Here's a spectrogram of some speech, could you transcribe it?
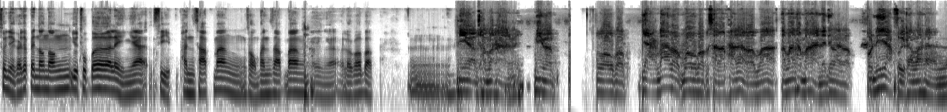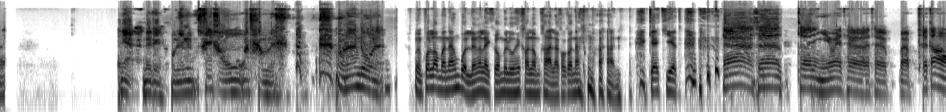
ส่วนใหญ่ก็จะเป็นน้องๆยูทูบเบอร์อะไรอย่างเงี้ยสี่พันซับบ้างสองพันซับบ้างอะไรอย่างเงี้ย แล้วก็แบบอมีแบบทำอาหารไหมมีแบบโวแบบอยากได้แบบโวแบบสารพัดอะแบบว่าสามารถทำอาหารได้ด้วยแบบ คนที่อยากฝึกทำอาหารนะ เนี่ยดูดิผมยังให้เขามาทำเลย ผมนั่งดูเนี่ยเหมือนพวกเรามานั่งบ่นเรื่องอะไรก็ไม่รู้ให้เขาลำคาญแล้วเขาก็นั่งมาอ่านแก้เครียดเธอเธอเธออย่างนี้ไว้ยเธอ เธอแบบเธอต้องเอา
